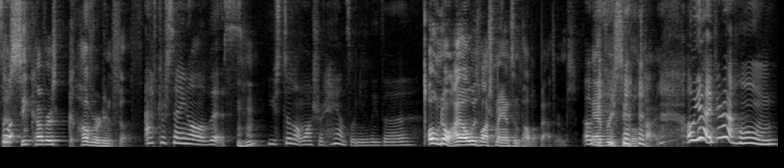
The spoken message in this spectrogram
the seat covers covered in filth. After saying all of this, Mm-hmm. you still don't wash your hands when you leave the. Oh no, I always wash my hands in public bathrooms every single time. Oh yeah, if you're at home.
